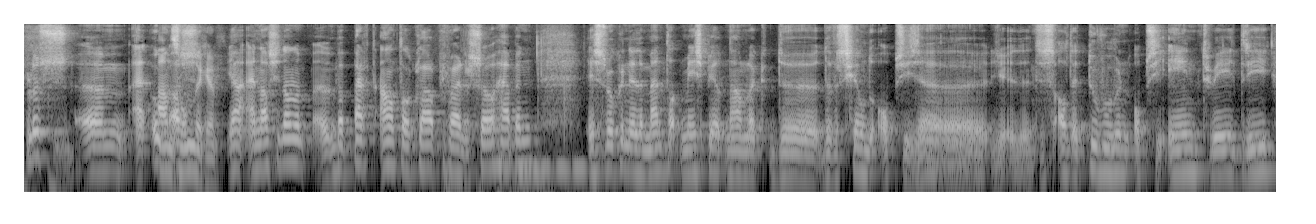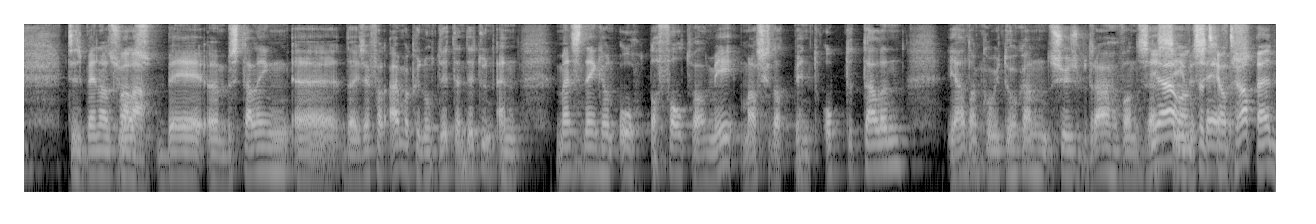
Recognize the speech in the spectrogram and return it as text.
Plus, um, en ook aanzondigen. Als, ja, en als je dan een, beperkt aantal cloud providers zou hebben, is er ook een element dat meespeelt, namelijk de, de verschillende opties. Hè. Je, het is altijd toevoegen optie 1, 2, 3. Het is bijna zoals voilà. bij een bestelling uh, dat je zegt van ah, we kunnen nog dit en dit doen. En mensen denken van oh, dat valt wel mee. Maar als je dat bent op te tellen, ja, dan kom je toch aan serieuze bedragen van 6, ja, 7 want het gaat rap. Hè. Het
